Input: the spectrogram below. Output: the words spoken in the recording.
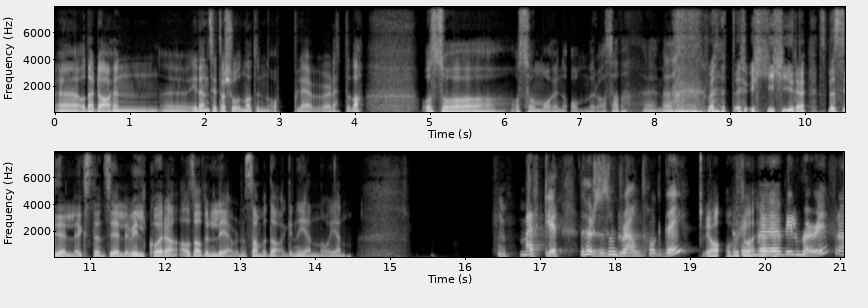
Eh, og det er da hun, eh, i den situasjonen, at hun opplever dette, da. Og så, og så må hun områ seg, da, med, med dette uhyre spesielle eksistensielle vilkåret. Altså at hun lever den samme dagen igjen og igjen. Hm, merkelig. Det høres ut som Groundhog Day. Ja, og vet du hva? med jeg, Bill Murray fra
